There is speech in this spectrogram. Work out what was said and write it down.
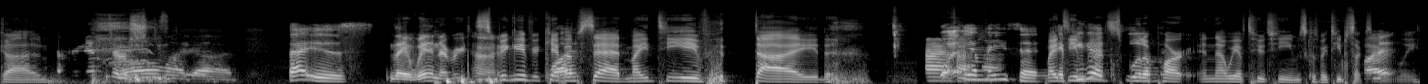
God. Oh my god. That is. They win every time. Speaking of your camp, I'm sad. My team died. What? Hey, uh-huh. Mason. My if you team get got split apart, and now we have two teams because my team sucks What? currently.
